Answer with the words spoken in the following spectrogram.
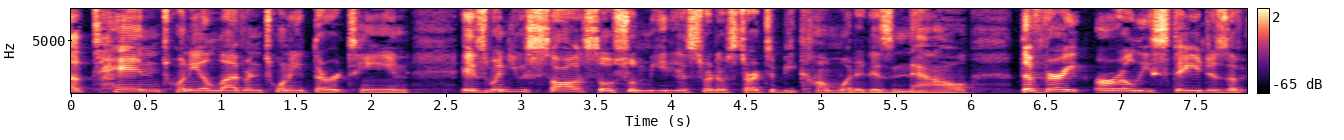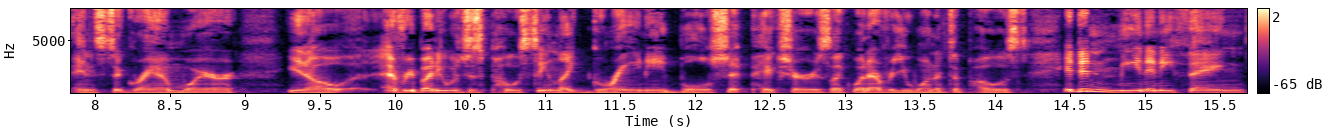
uh, 10, 2011, 2013 is when you saw social media sort of start to become what it is now. The very early stages of Instagram where, you know, everybody was just posting like grainy bullshit pictures, like whatever you wanted to post. It didn't mean anything.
